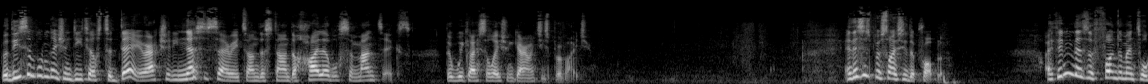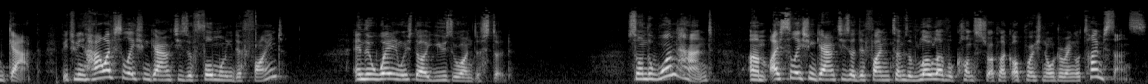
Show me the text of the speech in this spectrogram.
But these implementation details today are actually necessary to understand the high level semantics that weak isolation guarantees provide you. And this is precisely the problem. I think there's a fundamental gap between how isolation guarantees are formally defined and the way in which they are used or understood. So, on the one hand, um, isolation guarantees are defined in terms of low level construct like operation ordering or timestamps.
